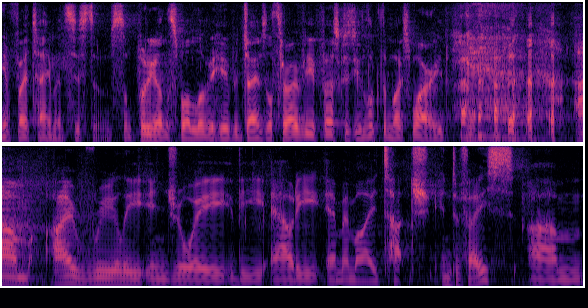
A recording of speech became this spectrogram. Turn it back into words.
infotainment systems? I'm putting you on the spot a little bit here, but James, I'll throw over to you first because you look the most worried. Um, I really enjoy the Audi MMI Touch interface. Um,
